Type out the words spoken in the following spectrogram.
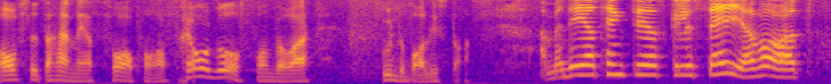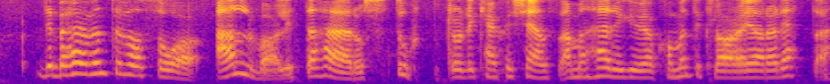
avslutar här med att svara på några frågor från våra underbara lyssnare? Ja, men det jag tänkte jag skulle säga var att det behöver inte vara så allvarligt det här och stort och det kanske känns, ja men herregud jag kommer inte klara att göra detta.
